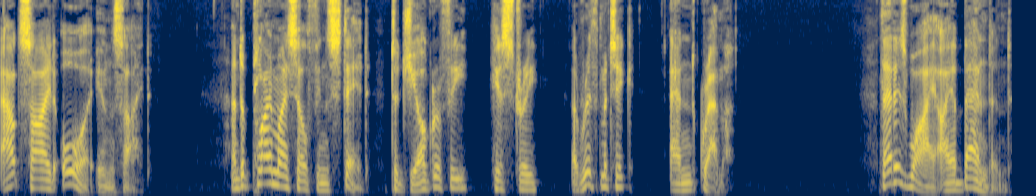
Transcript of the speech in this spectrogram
outside or inside, and apply myself instead to geography, history, arithmetic, and grammar. That is why I abandoned,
